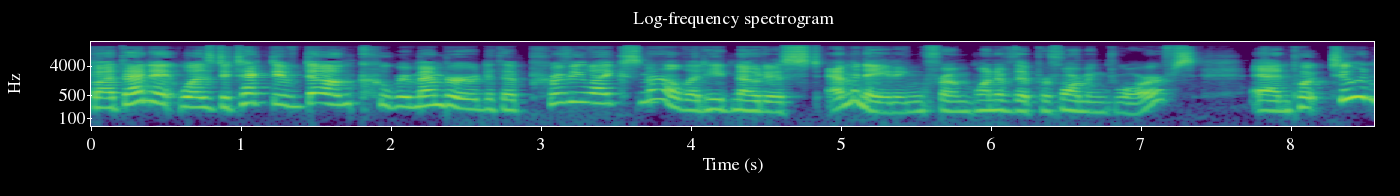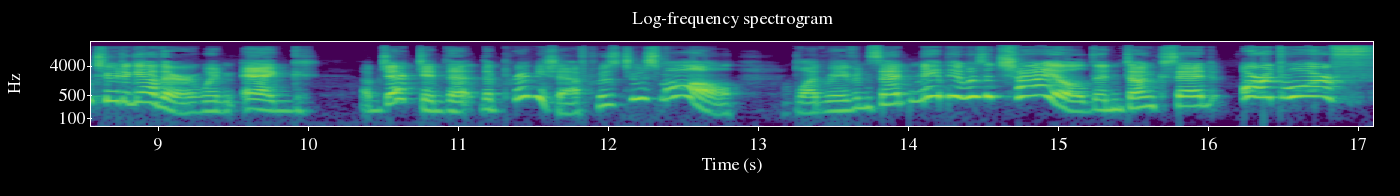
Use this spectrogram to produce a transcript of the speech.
But then it was Detective Dunk who remembered the privy like smell that he'd noticed emanating from one of the performing dwarfs and put two and two together when Egg objected that the privy shaft was too small. Bloodraven said maybe it was a child, and Dunk said, or a dwarf.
